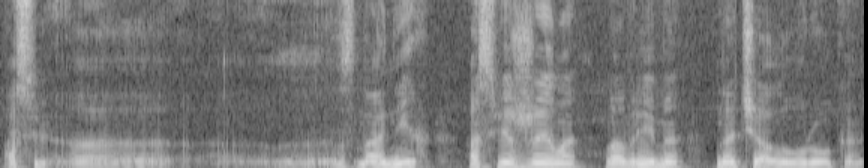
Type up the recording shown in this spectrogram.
осве э, знаний освежила во время начала урока,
